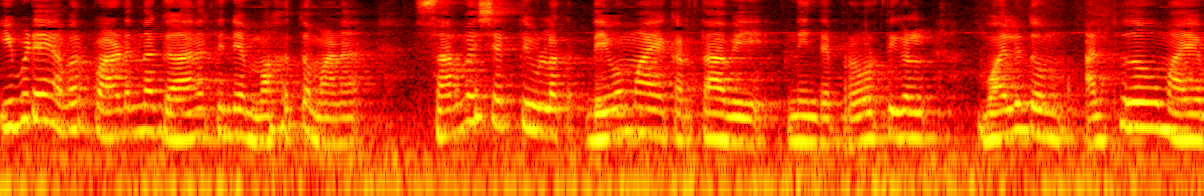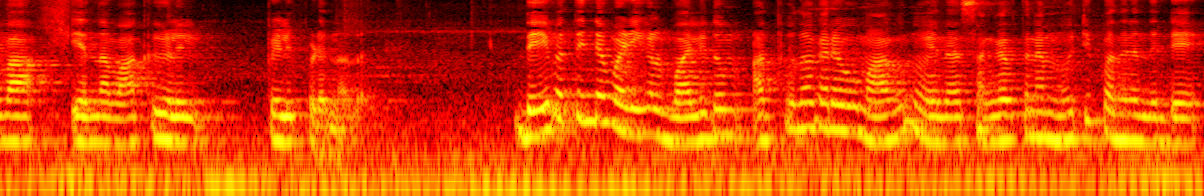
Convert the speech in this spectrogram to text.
ഇവിടെ അവർ പാടുന്ന ഗാനത്തിന്റെ മഹത്വമാണ് സർവശക്തിയുള്ള ദൈവമായ കർത്താവെ നിന്റെ പ്രവർത്തികൾ വലുതും അത്ഭുതവുമായവ എന്ന വാക്കുകളിൽ വെളിപ്പെടുന്നത്. ദൈവത്തിന്റെ വഴികൾ വലുതും അത്ഭുതകരവുമാകുന്നു എന്ന് സങ്കീർത്തനം നൂറ്റി പതിനൊന്നിന്റെ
